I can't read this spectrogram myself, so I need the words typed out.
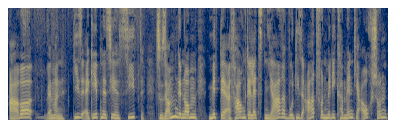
Aber wenn man diese Ergebnisse hier sieht, zusammengenommen mit der Erfahrung der letzten Jahre, wo diese Art von Medikament ja auch schon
